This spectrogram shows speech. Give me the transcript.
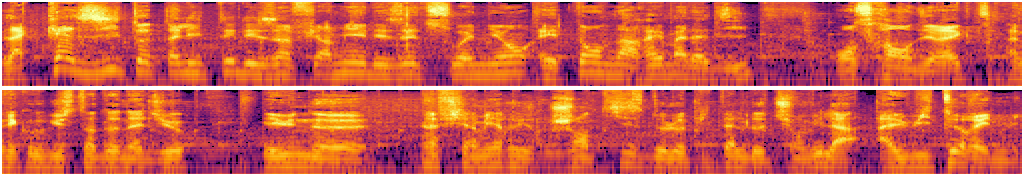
La quasi-totalité des infirmiers et des aides-soignants est en arrêt maladie. On sera en direct avec Augustin Donadieu et une euh, infirmière urgentiste de l'hôpital de Thionville à 8h30.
